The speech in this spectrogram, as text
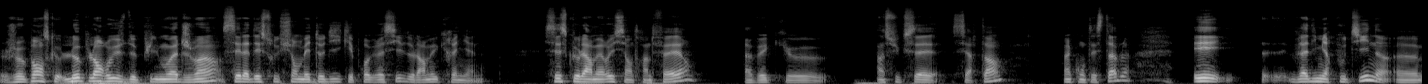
je pense que le plan russe depuis le mois de juin, c'est la destruction méthodique et progressive de l'armée ukrainienne. C'est ce que l'armée russe est en train de faire, avec un succès certain, incontestable, et euh, Vladimir Poutine euh,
